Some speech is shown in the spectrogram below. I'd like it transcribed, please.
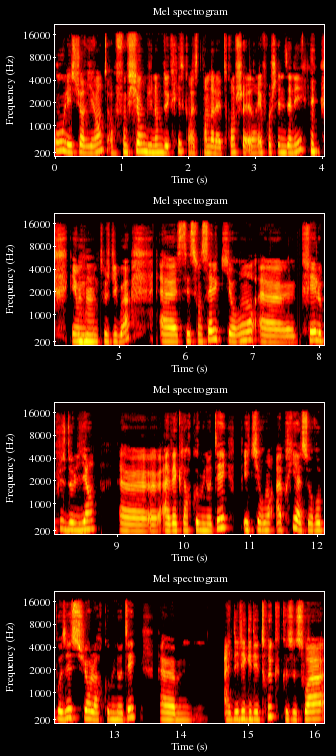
ou les survivantes en fonction du nombre de crises qu'on va se prendre dans la tranche dans les prochaines années et on, mmh touche du bois, ce sont celles qui auront créé le plus de liens euh, avec leur communauté et qui auront appris à se reposer sur leur communauté, à déléguer des trucs, que ce soit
